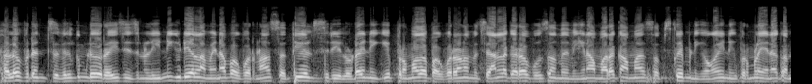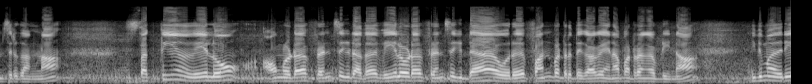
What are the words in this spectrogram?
Hello friends welcome to rice seasonal இன்றைக்கி வீடியோ நம்ம என்ன பார்க்க போறோம்னா சத்யவேல் சீரியலோட இன்னைக்கு பிரமாதம் பார்க்க போகிறோம் நம்ம சேனலுக்காராக புதுசாக வந்திருந்தீங்கன்னா மறக்காமல் சப்ஸ்கிரைப் பண்ணிக்கோங்க. இன்னைக்கு பிரமலை என்ன காமிச்சிருக்காங்கன்னா சக்தியும் வேலும் அவங்களோட ஃப்ரெண்ட்ஸுக்கிட்ட அதாவது வேலோட ஃப்ரெண்ட்ஸுக்கிட்ட ஒரு ஃபன் பண்ணுறதுக்காக என்ன பண்ணுறாங்க அப்படின்னா இது மாதிரி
